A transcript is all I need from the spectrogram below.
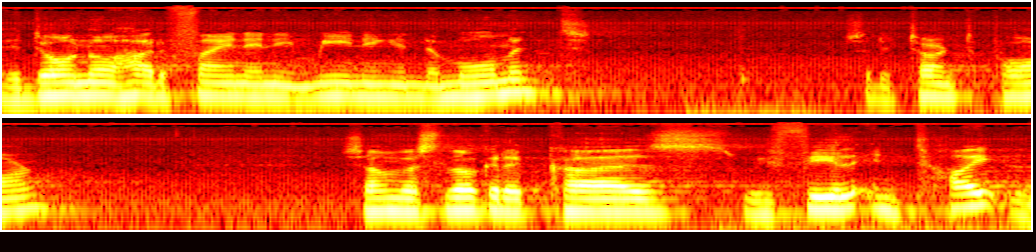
They don't know how to find any meaning in the moment, so they turn to porn. Some of us look at it because we feel entitled.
